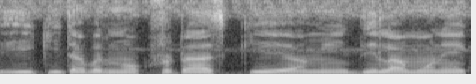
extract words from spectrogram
এই কিতাবের নকশাটা আজকে আমি দিলাম অনেক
